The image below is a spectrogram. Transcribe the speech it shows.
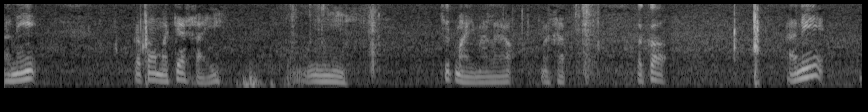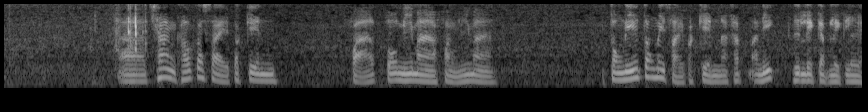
อันนี้ก็ต้องมาแก้ไขมีชุดใหม่มาแล้วนะครับ แล้วก็ อันนี้ช่างเขาก็ใส่ประเก็นฝาตรงนี้มาฝั่งนี้มา ตรงนี้ต้องไม่ใส่ประเก็นนะครับ อันนี้คือเหล็กกับเหล็กเลย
